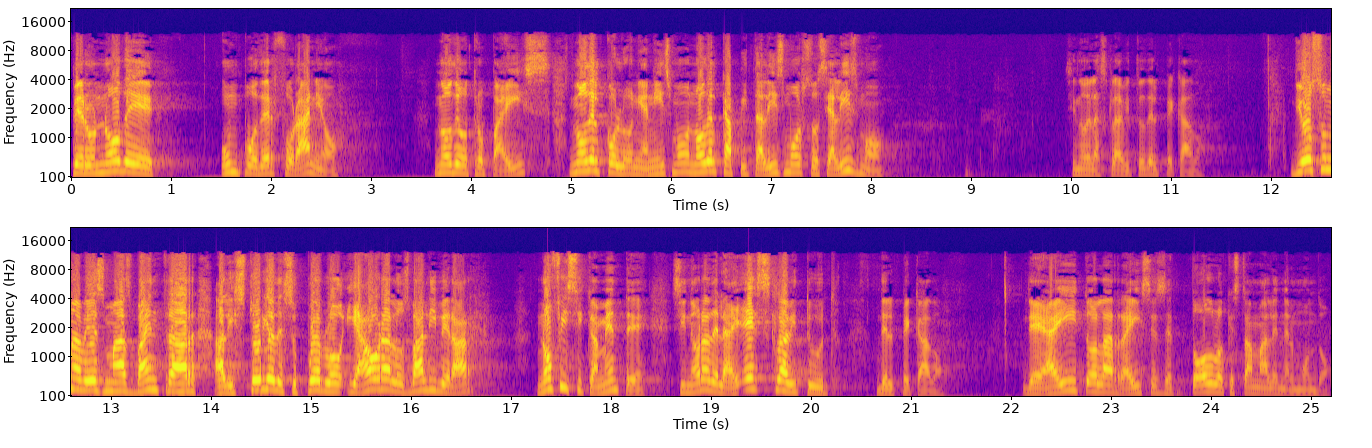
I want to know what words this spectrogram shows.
pero no de un poder foráneo, no de otro país, no del colonialismo, no del capitalismo o socialismo, sino de la esclavitud del pecado. Dios una vez más va a entrar a la historia de su pueblo y ahora los va a liberar no físicamente, sino ahora de la esclavitud del pecado. De ahí todas las raíces de todo lo que está mal en el mundo,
